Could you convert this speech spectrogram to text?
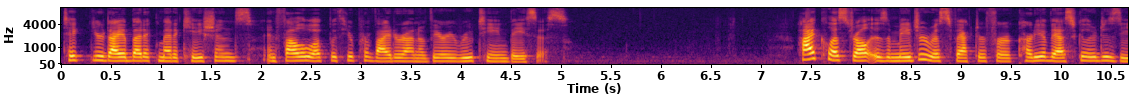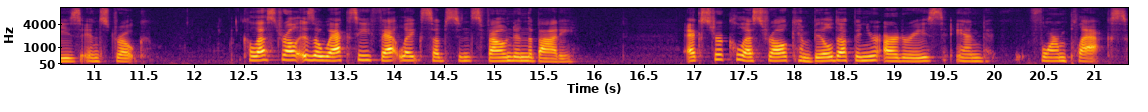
Take your diabetic medications and follow up with your provider on a very routine basis. High cholesterol is a major risk factor for cardiovascular disease and stroke. Cholesterol is a waxy, fat-like substance found in the body. Extra cholesterol can build up in your arteries and form plaques.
